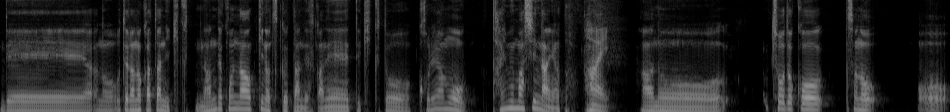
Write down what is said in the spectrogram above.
で、あの、お寺の方に聞く、なんでこんな大きいの作ったんですかねって聞くと、これはもうタイムマシンなんやと。はい。あのーちょうどこう、その、お、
